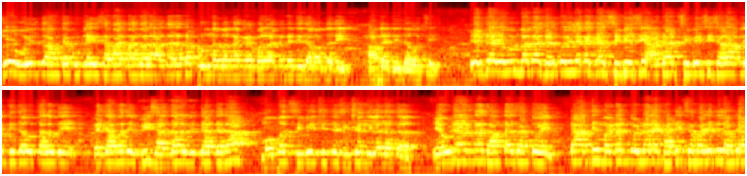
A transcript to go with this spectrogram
जो होईल तो आमच्या कुठल्याही समाज बांधवाला आजाराचा पूर्ण बरा करण्याची जबाबदारी आपल्या जिजाऊची एकदा येऊन बघा धडकोलीला का ज्या सीबीएसई आठ आठ सीबीएसई शाळा आपली जिजाऊ चालवते का ज्यामध्ये वीस हजार विद्यार्थ्यांना मोफत सीबीएसईचं शिक्षण दिलं जातं. एवढ्यावर न थांबता सांगतोय का अगदी मटण तोडणाऱ्या खाटीक समाजातील आमच्या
